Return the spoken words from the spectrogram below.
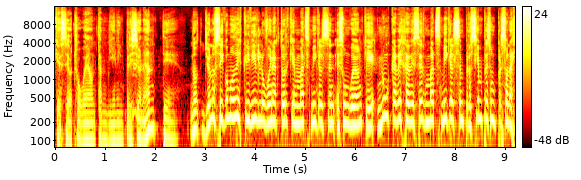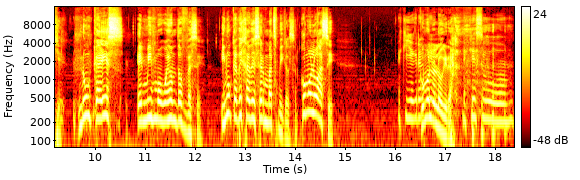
Que ese otro weón también impresionante. No, yo no sé cómo describir lo buen actor que es Max Mikkelsen. Es un weón que nunca deja de ser Max Mikkelsen, pero siempre es un personaje. Nunca es el mismo weón dos veces. Y nunca deja de ser Max Mikkelsen. ¿Cómo lo hace? Es que yo creo ¿Cómo que lo logra? es que su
